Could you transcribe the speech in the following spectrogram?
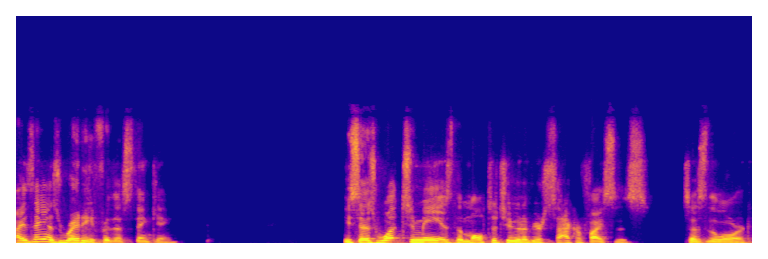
Isaiah is ready for this thinking. He says, What to me is the multitude of your sacrifices, says the Lord.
